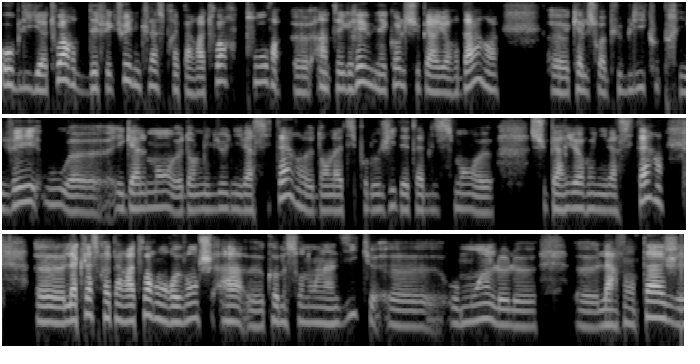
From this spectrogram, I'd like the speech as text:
obligatoire d'effectuer une classe préparatoire pour, intégrer une école supérieure d'art, heu, qu'elle soit publique privée ou, heu, également, heu, dans le milieu universitaire, dans la typologie d'établissements, supérieurs universitaires. La classe préparatoire en revanche a, comme son nom l'indique, au moins l'avantage,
